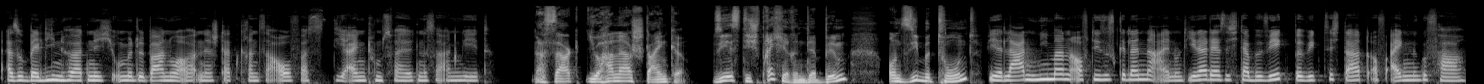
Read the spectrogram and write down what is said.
Also Berlin hört nicht unmittelbar nur an der Stadtgrenze auf, was die Eigentumsverhältnisse angeht. Das sagt Johanna Steinke. Sie ist die Sprecherin der BIM und sie betont, wir laden niemanden auf dieses Gelände ein und jeder, der sich da bewegt, bewegt sich dort auf eigene Gefahr.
